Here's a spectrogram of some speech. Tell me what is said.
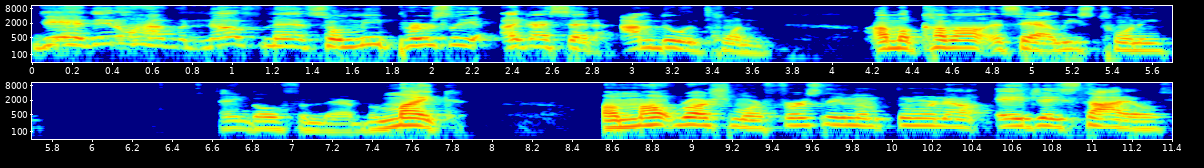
Yeah, they don't have enough, man. So me personally, like I said, I'm doing 20. I'm gonna come out and say at least 20 and go from there. But Mike, on Mount Rushmore, first name I'm throwing out AJ Styles.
